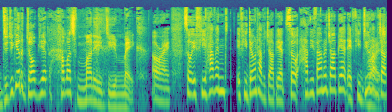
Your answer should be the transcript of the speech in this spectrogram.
did you get a job yet? How much money do you make? All right. So if you haven't, if you don't have a job yet, so have you found a job yet? If you do have a job,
